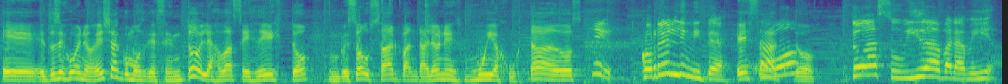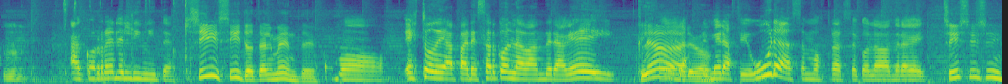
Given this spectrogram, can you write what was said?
Eh, entonces, bueno, ella como que sentó las bases de esto, empezó a usar pantalones muy ajustados. Sí, corrió el límite. Exacto. Jugó Toda su vida para mí Mm. a correr el límite. Sí, sí, totalmente. Como esto de aparecer con la bandera gay. Fue de las Claro. primeras figuras en mostrarse con la bandera gay. Sí, sí, sí.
